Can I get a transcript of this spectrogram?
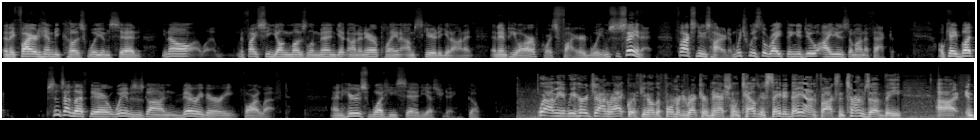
and they fired him because Williams said, you know, if I see young Muslim men getting on an airplane, I'm scared to get on it. And NPR, of course, fired Williams for saying that. Fox News hired him, which was the right thing to do. I used him on a factor. Okay, but since I left there, Williams has gone very, very far left. And here's what he said yesterday. Go. Well, I mean, we heard John Ratcliffe, you know, the former director of national intelligence, say today on Fox in terms of the, uh, in,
